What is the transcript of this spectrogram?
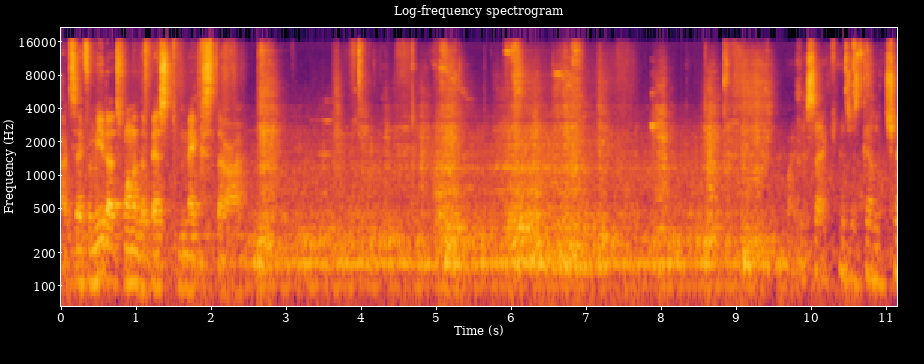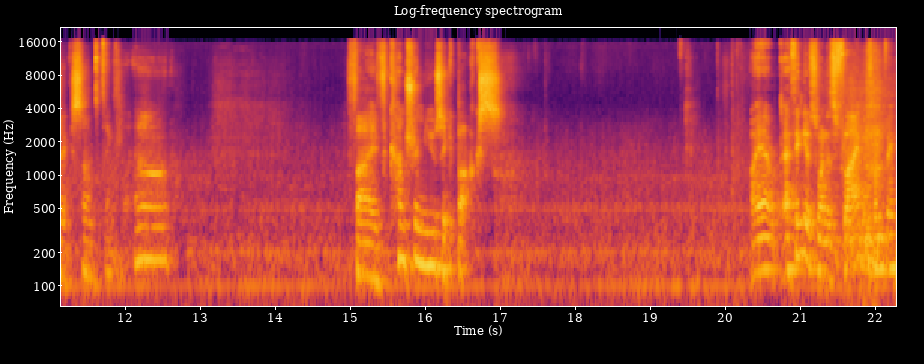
I'd say for me, that's one of the best mechs there are. Wait a sec. I just gotta check something out. Five country music box. Oh, yeah, I think it's when it's flying or something.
